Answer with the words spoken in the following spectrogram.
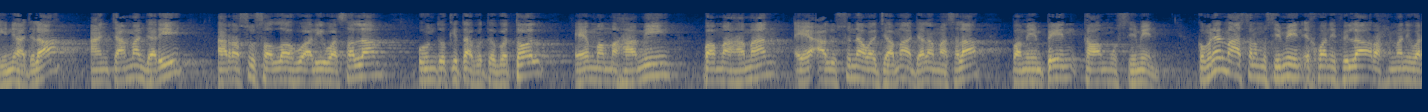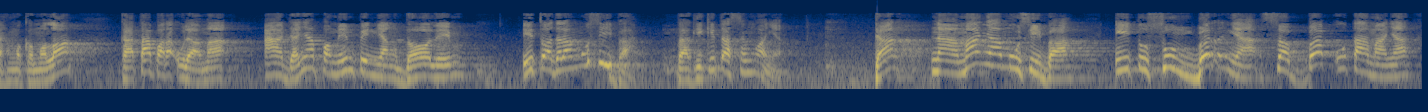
Ini adalah ancaman dari Rasul sallallahu alaihi wasallam untuk kita betul-betul eh memahami pemahaman eh Ahlussunnah wal Jamaah dalam masalah pemimpin kaum muslimin. Kemudian masalah muslimin ikhwani fillah rahimani wa rahimakumullah, kata para ulama, adanya pemimpin yang dolim itu adalah musibah bagi kita semuanya. Dan namanya musibah itu sumbernya, sebab utamanya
